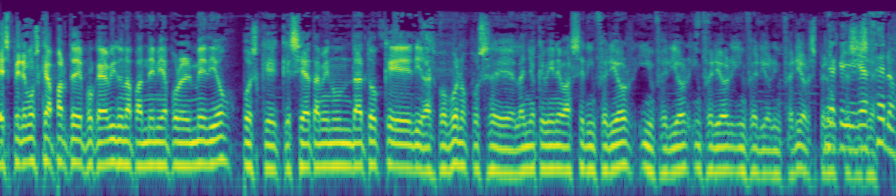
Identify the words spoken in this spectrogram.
esperemos que aparte de porque ha habido una pandemia por el medio, pues que, que sea también un dato que digas, pues bueno, pues eh, el año que viene va a ser inferior, inferior, inferior, inferior, inferior. Esperemos Ya que llegue a así sea. cero.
